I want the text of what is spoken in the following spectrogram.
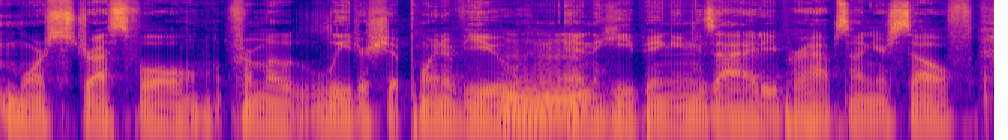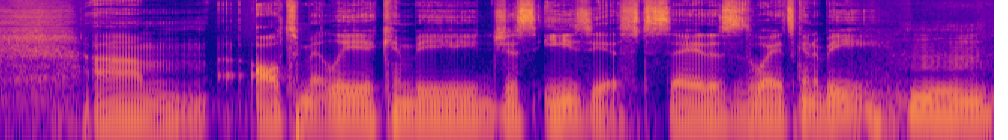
more stressful from a leadership point of view and, and heaping anxiety perhaps on yourself, um, ultimately it can be just easiest to say this is the way it's going to be, um,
